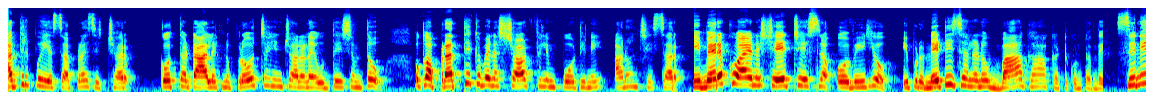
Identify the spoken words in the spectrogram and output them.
అదిరిపోయే సర్ప్రైజ్ ఇచ్చారు. కొత్త టాలెంట్ను ప్రోత్సహించాలనే ఉద్దేశంతో ఒక ప్రత్యేకమైన షార్ట్ ఫిల్మ్ పోటీని అనౌన్స్ చేశారు. ఈ మేరకు ఆయన షేర్ చేసిన ఓ వీడియో ఇప్పుడు నెటిజన్లను బాగా ఆకట్టుకుంటుంది. సినీ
